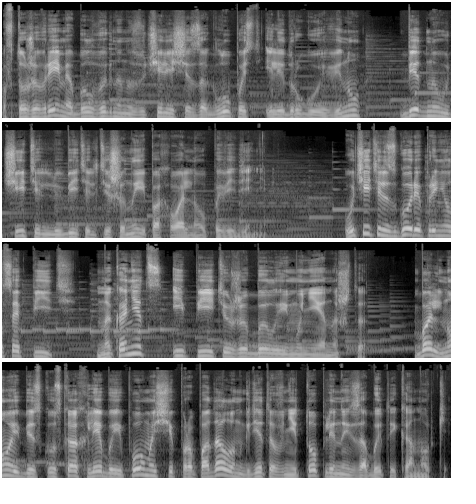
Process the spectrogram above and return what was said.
В то же время был выгнан из училища за глупость или другую вину бедный учитель, любитель тишины и похвального поведения. Учитель с горя принялся пить. Наконец и пить уже было ему не на что. Больной, без куска хлеба и помощи, пропадал он где-то в нетопленной забытой конурке.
